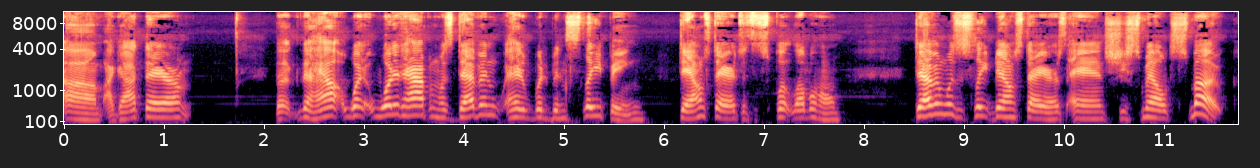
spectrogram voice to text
Um, I got there. The the house what what had happened was Devin had would been sleeping downstairs. It's a split level home. Devin was asleep downstairs and she smelled smoke.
